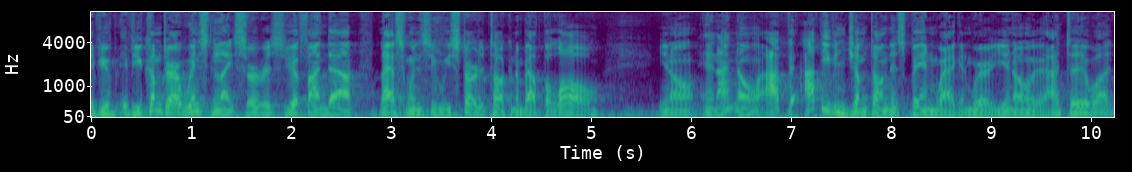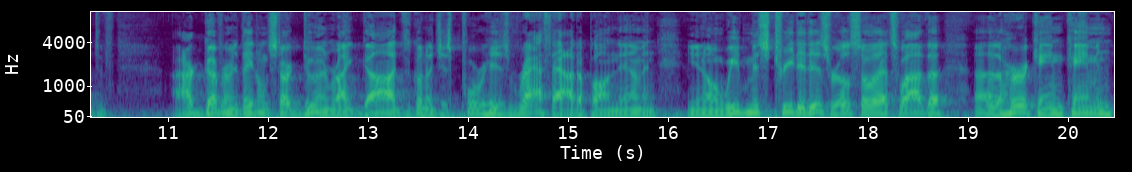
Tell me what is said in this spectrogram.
If you, if you come to our Wednesday night service, you'll find out last Wednesday we started talking about the law, you know, and I know I've, I've even jumped on this bandwagon where, you know, I tell you what, our government, they don't start doing right, God's going to just pour his wrath out upon them. And, you know, we've mistreated Israel, so that's why the, uh, the hurricane came and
